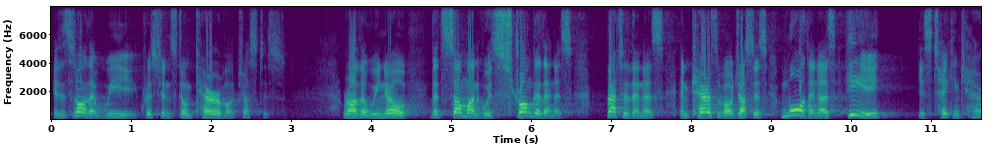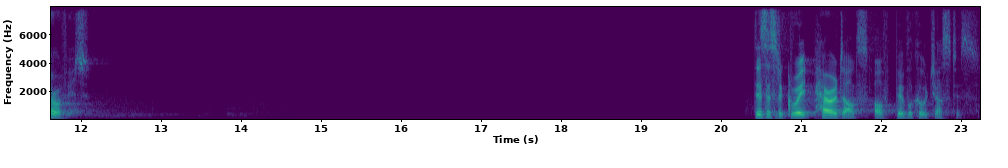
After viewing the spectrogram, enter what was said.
It is not that we, Christians, don't care about justice. Rather, we know that someone who is stronger than us, better than us, and cares about justice more than us, he is taking care of it. This is the great paradox of biblical justice.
